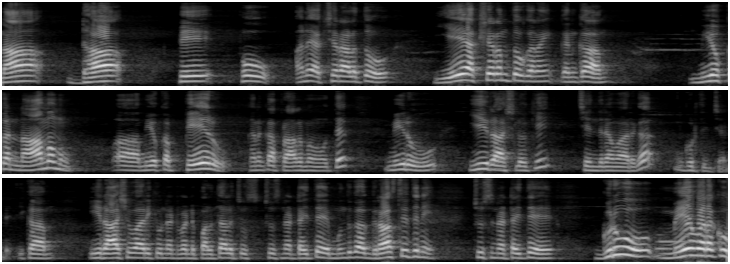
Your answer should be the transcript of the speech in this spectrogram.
నా ఢ పే పో అనే అక్షరాలతో ఏ అక్షరంతో గన కనుక మీ యొక్క నామము మీ యొక్క పేరు కనుక ప్రారంభమవుతే మీరు ఈ రాశిలోకి చెందినవారుగా గుర్తించండి. ఇక ఈ రాశి వారికి ఉన్నటువంటి ఫలితాలు చూసి చూసినట్టయితే ముందుగా గ్రహస్థితిని చూసినట్టయితే గురువు మే వరకు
